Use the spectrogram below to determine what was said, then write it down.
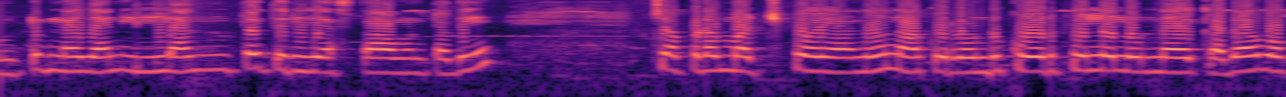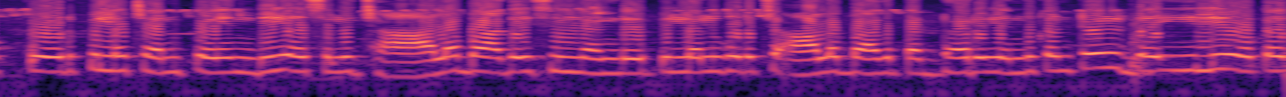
ఉంటున్నా కానీ ఇల్లంతా తిరిగేస్తూ ఉంటుంది. చెప్పడం మర్చిపోయాను. నాకు రెండు కోడి పిల్లలు ఉన్నాయి కదా ఒక కోడి పిల్ల చనిపోయింది. అసలు చాలా బాధేసిందండి. పిల్లలు కూడా చాలా బాధపడ్డారు. ఎందుకంటే డైలీ ఒక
